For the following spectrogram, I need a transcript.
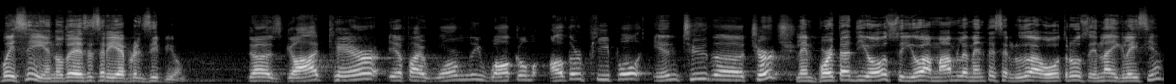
Pues sí, entonces ese sería el principio. Does God care if I warmly welcome other people into the church? ¿Le importa a Dios si yo amablemente saludo a otros en la iglesia?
